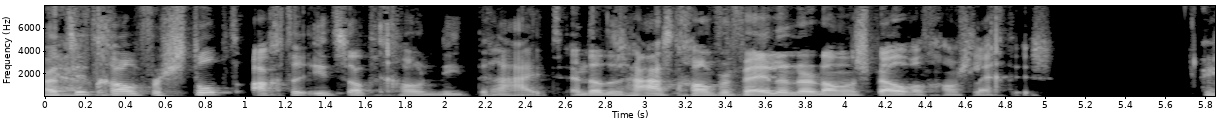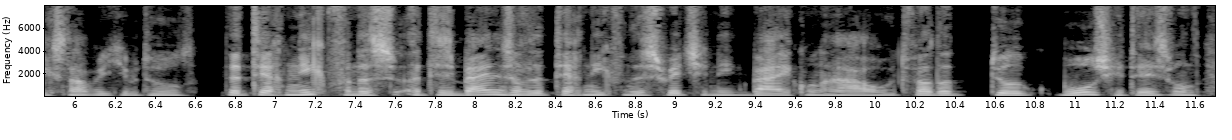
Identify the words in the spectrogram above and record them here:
Maar het Ja. zit gewoon verstopt achter iets dat gewoon niet draait. En dat is haast gewoon vervelender dan een spel wat gewoon slecht is. Ik snap wat je bedoelt. De techniek van de, het is bijna alsof de techniek van de Switch er niet bij kon houden. Terwijl dat natuurlijk bullshit is. Want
